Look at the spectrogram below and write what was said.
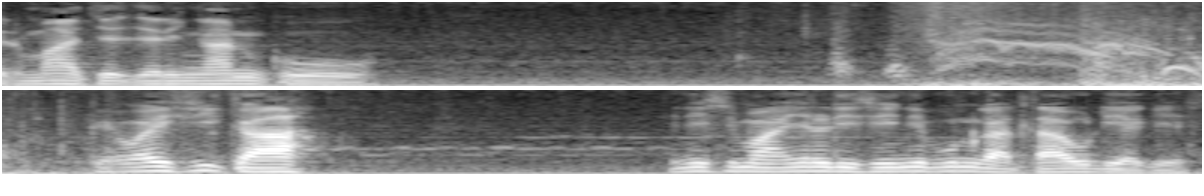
Macet-macet jaringanku. Oke, wifi kah? Ini Ismail di sini pun nggak tahu dia, guys.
